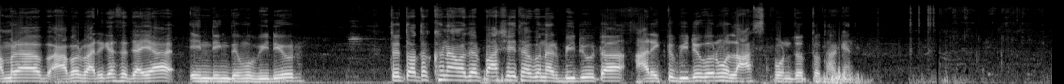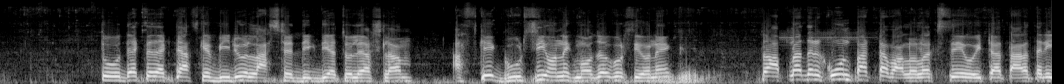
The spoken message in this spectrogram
আমরা আবার বাড়ির কাছে যাইয়া এন্ডিং দেবো ভিডিওর। তো ততক্ষণে আমাদের পাশেই থাকুন আর ভিডিওটা আর একটু ভিডিও করব লাস্ট পর্যন্ত থাকেন। তো দেখতে দেখতে আজকে ভিডিও লাস্টের দিক দিয়ে চলে আসলাম। আজকে ঘুরছি অনেক, মজা করছি অনেক। তো আপনাদের কোন পার্টটা ভালো লাগছে ওইটা তাড়াতাড়ি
